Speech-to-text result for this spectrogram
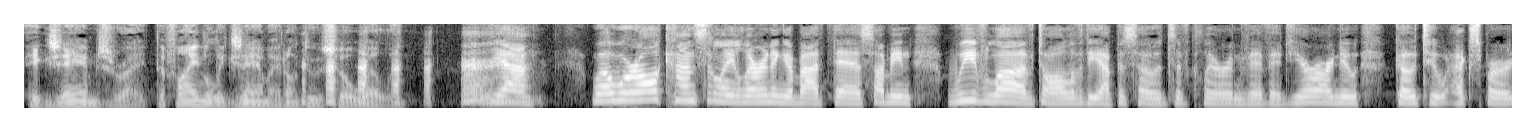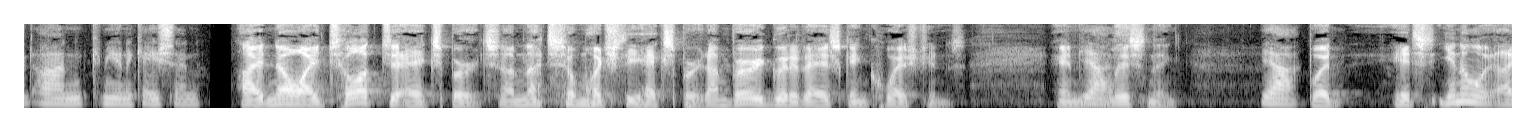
exams right. The final exam I don't do so well in. yeah. Well, we're all constantly learning about this. I mean, we've loved all of the episodes of Clear and Vivid. You're our new go to expert on communication. I know I talk to experts. I'm not so much the expert. I'm very good at asking questions and Yes. listening. Yeah. But it's, you know, I,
